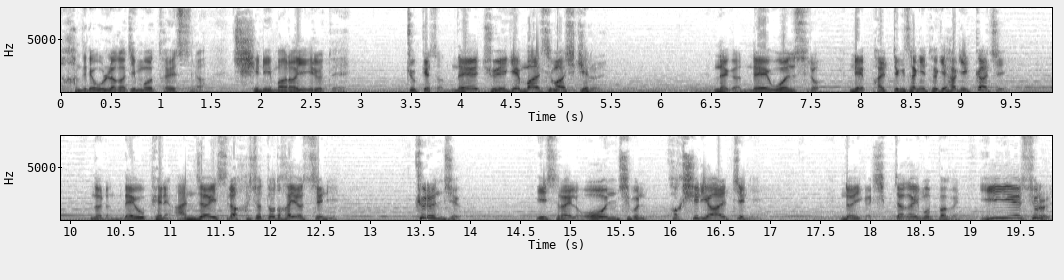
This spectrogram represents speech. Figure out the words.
하늘에 올라가지 못하였으나 친히 말하여 이르되 주께서 내 주에게 말씀하시기를 내가 내 원수로 내 발등상이 되게 하기까지 너는 내 우편에 앉아 있으라 하셨도다 하였으니 그런즉 이스라엘 온 집은 확실히 알지니 너희가 십자가에 못 박은 이 예수를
